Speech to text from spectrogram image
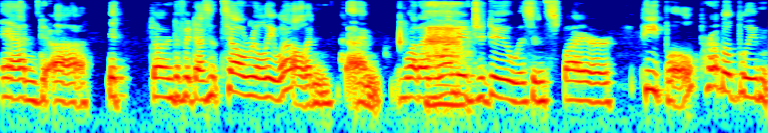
and uh, it darned if it doesn't sell really well and um, what i Wow. wanted to do was inspire people probably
